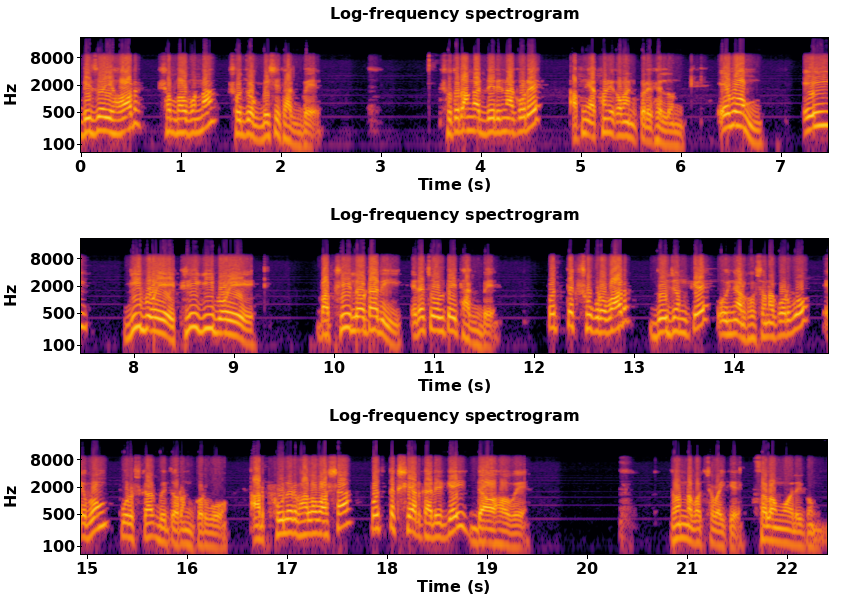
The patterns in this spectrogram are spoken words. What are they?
বিজয়ী হওয়ার সম্ভাবনা, সুযোগ বেশি থাকবে। সুতরাং আর দেরি না করে আপনি এখনই কমেন্ট করে ফেলুন। এবং এই গিভ ওয়ে ফ্রি গিভ ওয়ে বা ফ্রি লটারি এটা চলতেই থাকবে। প্রত্যেক শুক্রবার দুইজনকে উইনার ঘোষণা করব এবং পুরস্কার বিতরণ করব। আর ফুলের ভালোবাসা প্রত্যেক শেয়ারকারীকেই দেওয়া হবে। ধন্যবাদ সবাইকে। সালামু আলাইকুম।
